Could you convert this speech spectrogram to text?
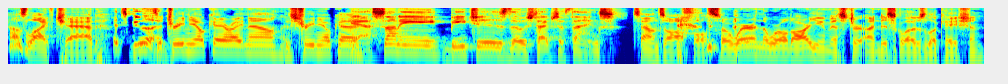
How's life, Chad? It's good. Is it treating you okay right now? Is it treating you okay? yeah, sunny, beaches, those types of things. Sounds awful. so, where in the world are you, Mr. Undisclosed Location?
